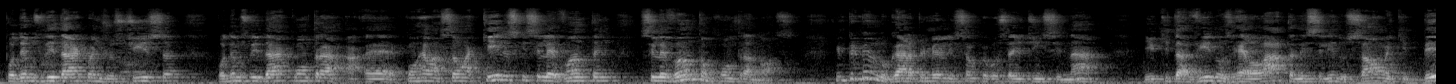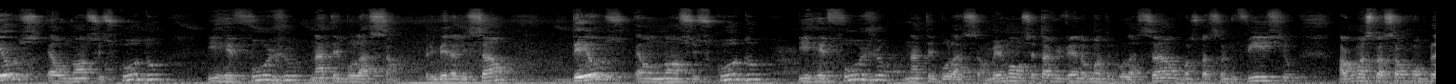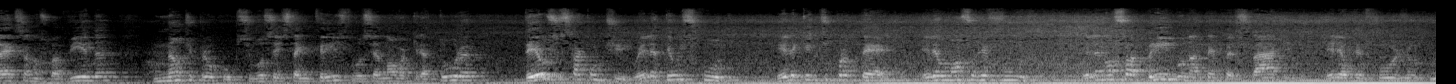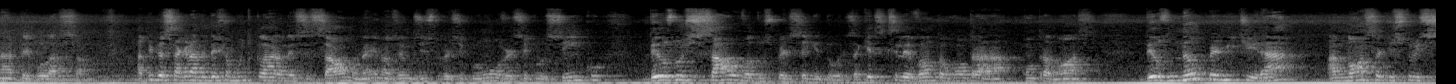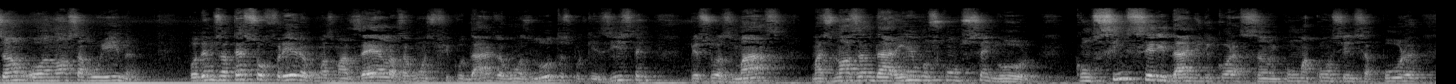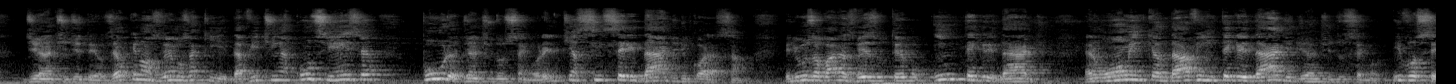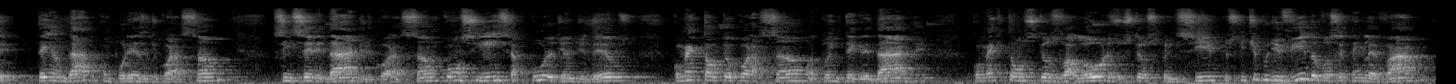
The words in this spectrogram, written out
podemos lidar com a injustiça, podemos lidar contra, é, com relação àqueles que se levantam, se levantam contra nós. Em primeiro lugar, a primeira lição que eu gostaria de ensinar e que Davi nos relata nesse lindo salmo é que Deus é o nosso escudo e refúgio na tribulação. Primeira lição: Deus é o nosso escudo e refúgio na tribulação. Meu irmão, você está vivendo alguma tribulação, alguma situação difícil, alguma situação complexa na sua vida? não te preocupe. Se você está em Cristo, você é nova criatura, Deus está contigo, Ele é teu escudo, Ele é quem te protege, Ele é o nosso refúgio, Ele é nosso abrigo na tempestade, Ele é o refúgio na tribulação. A Bíblia Sagrada deixa muito claro nesse salmo, né? nós vemos isso do versículo 1 ao versículo 5. Deus nos salva dos perseguidores, aqueles que se levantam contra, contra nós. Deus não permitirá a nossa destruição ou a nossa ruína. Podemos até sofrer algumas mazelas, algumas dificuldades, algumas lutas, porque existem pessoas más, mas nós andaremos com o Senhor, com sinceridade de coração e com uma consciência pura diante de Deus. É o que nós vemos aqui. Davi tinha consciência pura diante do Senhor, ele tinha sinceridade de coração. Ele usa várias vezes o termo integridade. Era um homem que andava em integridade diante do Senhor. E você, tem andado com pureza de coração? sinceridade de coração, consciência pura diante de Deus. Como é que está o teu coração, a tua integridade? Como é que estão os teus valores, os teus princípios? Que tipo de vida você tem levado?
